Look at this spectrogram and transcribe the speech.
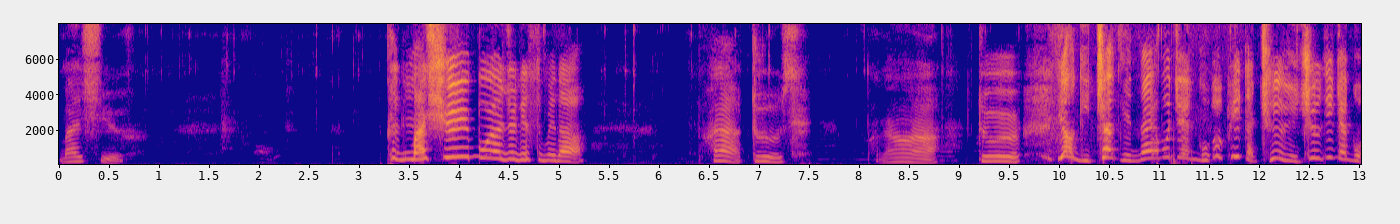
마슈. 백마슈 보여주겠습니다. 하나, 둘, 셋. 하나, 둘. 여기 저기 내보자고 피카츄 죽이자고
